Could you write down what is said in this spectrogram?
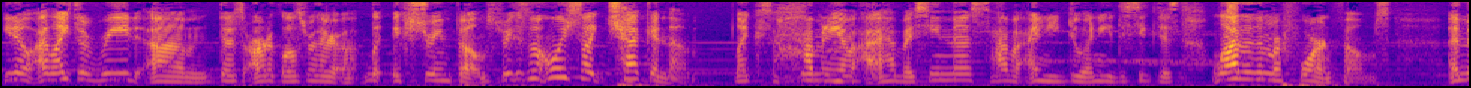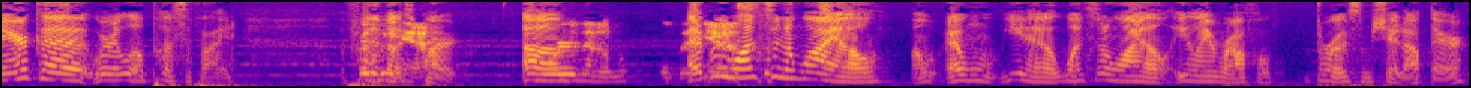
You know, I like to read um, those articles where they're extreme films because I'm always like checking them. Like, so how many have I, have I seen this? How I need do I need to seek this? A lot of them are foreign films. America, we're a little pussified for the Oh, most yeah. part. More Um, than a little bit. every yes. once in a while, oh, you know, once in a while, Eli Roth will throw some shit out there.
